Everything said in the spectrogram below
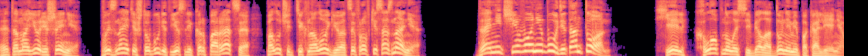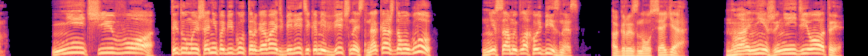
«Это мое решение. Вы знаете, что будет, если корпорация получит технологию оцифровки сознания? Да ничего не будет, Антон! Хель хлопнула себя ладонями по коленям. Ничего! Ты думаешь, они побегут торговать билетиками в вечность на каждом углу? Не самый плохой бизнес, огрызнулся я. Но они же не идиоты!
